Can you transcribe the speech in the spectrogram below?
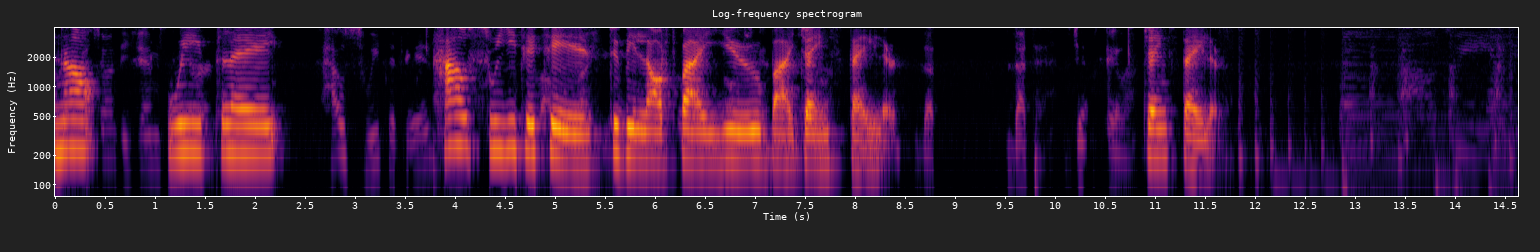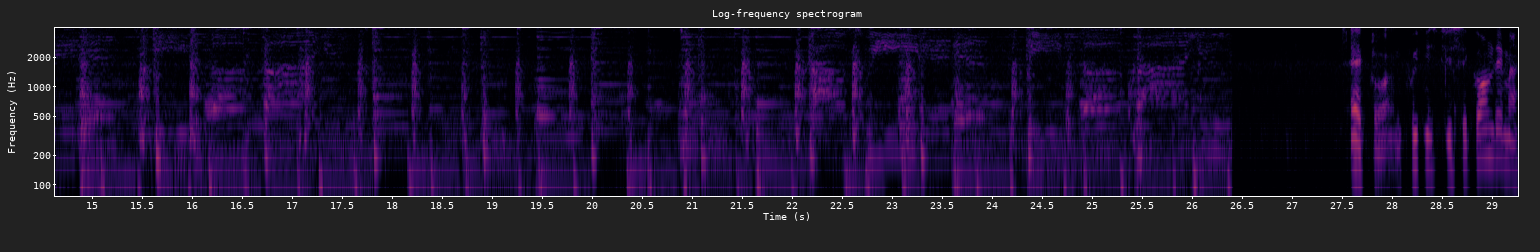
Now we play How Sweet It Is, How Sweet it is to be loved by you by James Taylor. James Taylor. 15 secondi, ma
